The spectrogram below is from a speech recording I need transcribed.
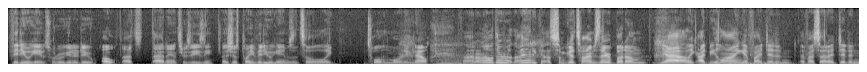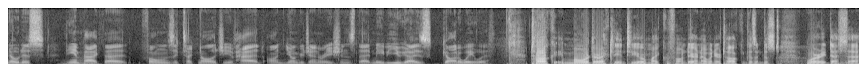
video games. What are we gonna do? Oh, that's that answer's easy. Let's just play video games until like. 12 in the morning. Now, I don't know. There, I had some good times there, but um, yeah. Like, I'd be lying if I didn't, if I said I didn't notice the impact that phones and technology have had on younger generations that maybe you guys got away with. talk more directly into your microphone there now when you're talking because I'm just worried that uh,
